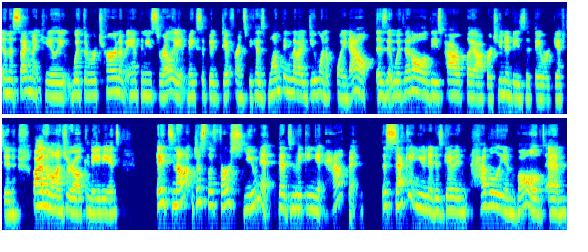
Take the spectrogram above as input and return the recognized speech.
in the segment, Kailey, with the return of Anthony Cirelli, it makes a big difference because one thing that I do want to point out is that within all of these power play opportunities that they were gifted by the Montreal Canadiens, it's not just the first unit that's making it happen. The second unit is getting heavily involved and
